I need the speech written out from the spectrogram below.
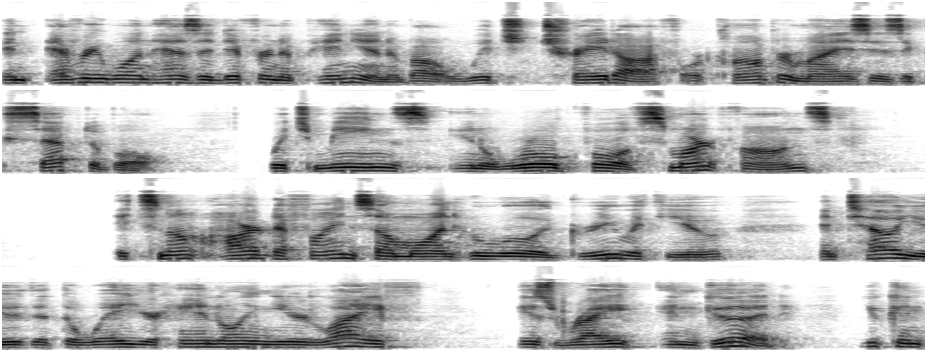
And everyone has a different opinion about which trade off or compromise is acceptable, which means in a world full of smartphones, it's not hard to find someone who will agree with you and tell you that the way you're handling your life is right and good. You can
